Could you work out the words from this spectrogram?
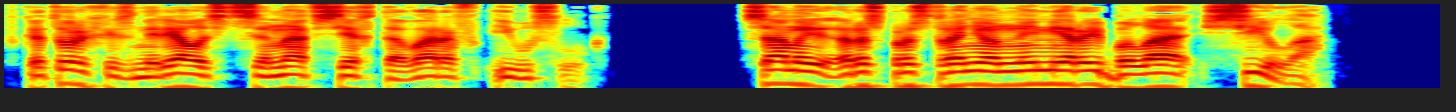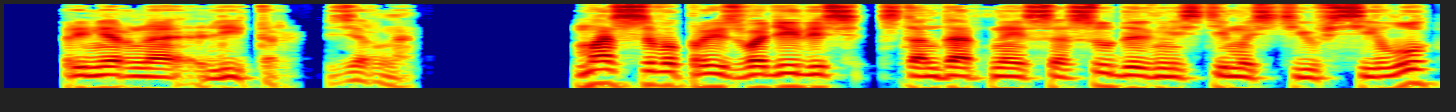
в которых измерялась цена всех товаров и услуг. Самой распространенной мерой была сила, примерно литр зерна. Массово производились стандартные сосуды вместимостью в силу,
